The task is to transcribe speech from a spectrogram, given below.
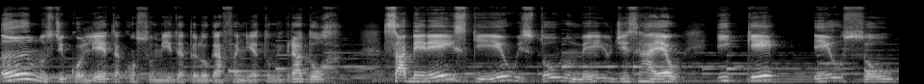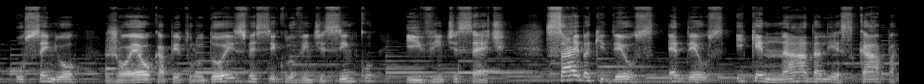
anos de colheita consumida pelo gafanhoto migrador. Sabereis que eu estou no meio de Israel e que eu sou o Senhor. Joel capítulo 2, versículo 25 e 27. Saiba que Deus é Deus e que nada lhe escapa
